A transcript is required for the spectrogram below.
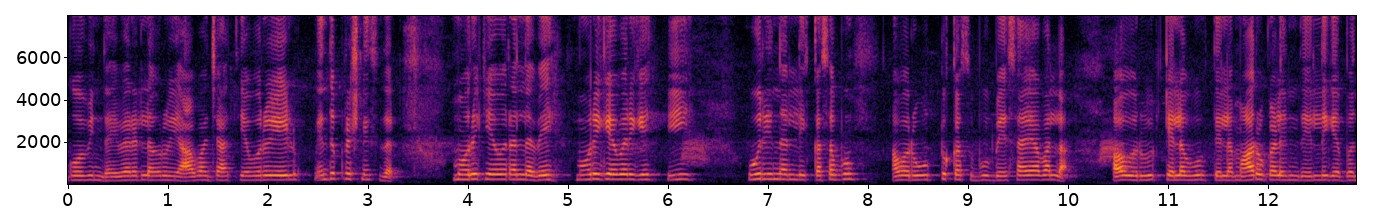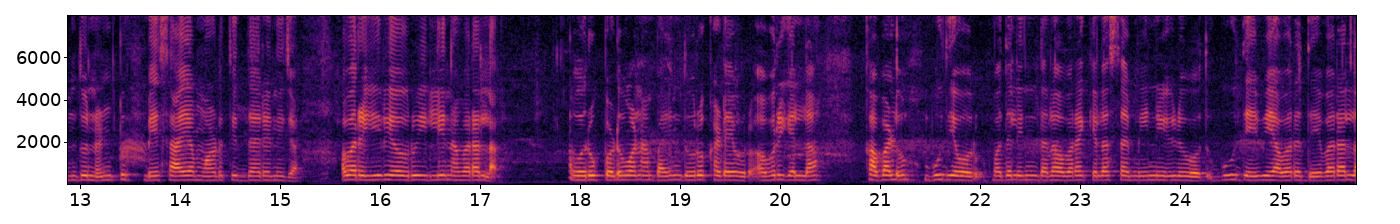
ಗೋವಿಂದ ಇವರೆಲ್ಲರೂ ಯಾವ ಜಾತಿಯವರು ಹೇಳು ಎಂದು ಪ್ರಶ್ನಿಸಿದರು. ಮೋರಿಗೆಯವರಲ್ಲವೇ? ಮೋರಿಗೆಯವರಿಗೆ ಈ ಊರಿನಲ್ಲಿ ಕಸಬು? ಅವರು ಹುಟ್ಟು ಕಸಬು ಬೇಸಾಯವಲ್ಲ. ಅವರು ಕೆಲವು ತಲೆಮಾರುಗಳಿಂದ ಇಲ್ಲಿಗೆ ಬಂದು ನಂಟು ಬೇಸಾಯ ಮಾಡುತ್ತಿದ್ದಾರೆ ನಿಜ. ಅವರ ಹಿರಿಯವರು ಇಲ್ಲಿನವರಲ್ಲ. ಅವರು ಪಡುವಣ, ಬೈಂದೂರು ಕಡೆಯವರು. ಅವರಿಗೆಲ್ಲ ಕವಳು ಭೂದೇವರು ಮೊದಲಿಂದಲೂ ಅವರ ಕೆಲಸ ಮೀನು ಹಿಡಿಯುವುದು ಭೂದೇವಿ ಅವರ ದೇವರಲ್ಲ.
